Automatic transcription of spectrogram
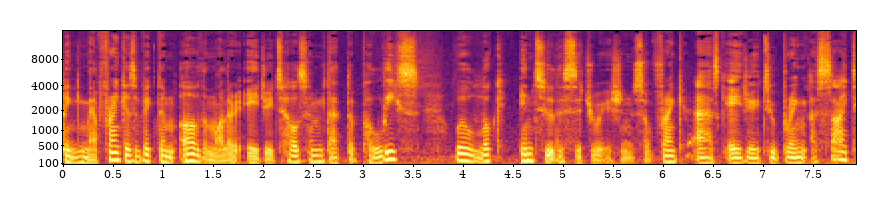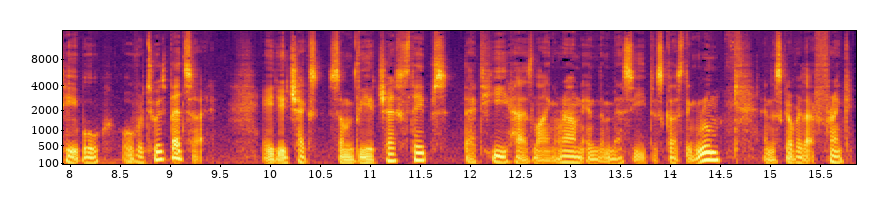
Thinking that Frank is a victim of the mother, AJ tells him that the police will look into the situation. So Frank asks AJ to bring a side table over to his bedside. AJ checks some VHS tapes that he has lying around in the messy, disgusting room and discovers that Frank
